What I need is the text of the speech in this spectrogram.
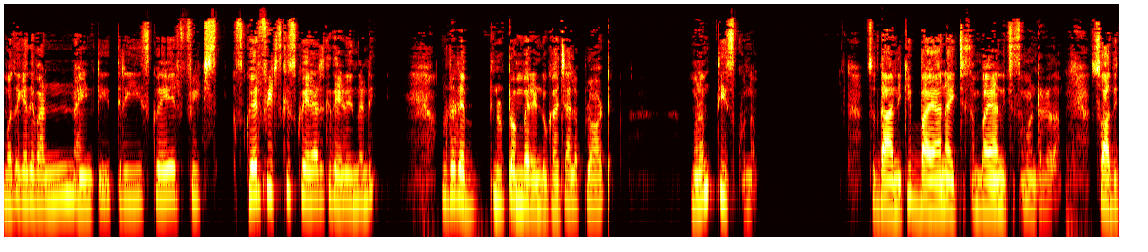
మొదటికి అది one ninety three square feets square ఫీట్స్కి స్క్వేర్ యార్డ్స్కి తేడైందండి నూట డెబ్ నూట తొంభై రెండు గజాల ప్లాట్ మనం తీసుకున్నాం. సో దానికి భయానా ఇచ్చేసాం భయాన్ని ఇచ్చేసాం అంటారు కదా. సో అది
